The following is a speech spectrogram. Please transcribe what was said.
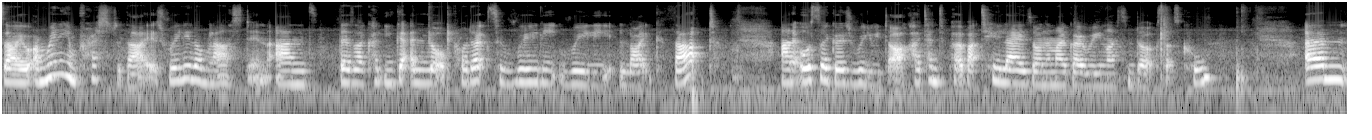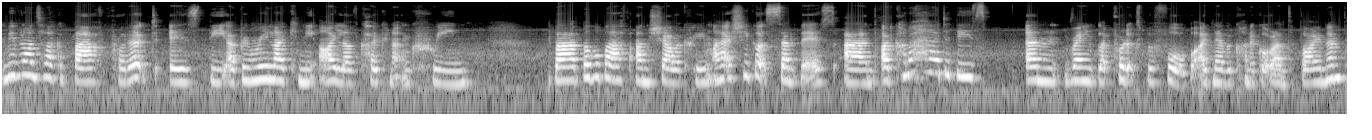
So I'm really impressed with that. It's really long lasting and there's like a, you get a lot of products so really really like that and it also goes really dark. I tend to put about two layers on and I go really nice and dark so that's cool. Um, moving on to like a bath product is the, I've been really liking the I Love Coconut and Cream Bubble Bath and Shower Cream. I actually got sent this and I'd kind of heard of these um, rain like products before but I'd never kind of got around to buying them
